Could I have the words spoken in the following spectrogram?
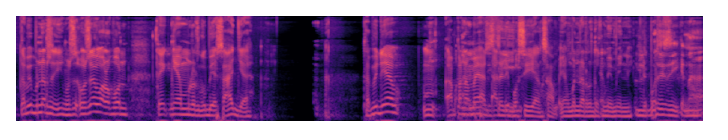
tapi benar sih. Maksud, maksudnya walaupun take-nya menurut gue biasa aja. Tapi dia apa Ada namanya posisi- ada di posisi yang sama, yang benar untuk meme ini. di posisi kena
